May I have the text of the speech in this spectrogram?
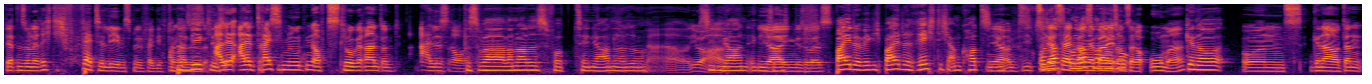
wir hatten so eine richtig fette Lebensmittelvergiftung. Aber also wirklich. So alle, alle 30 Minuten auf das Klo gerannt und alles raus. Das war, wann war das? Vor zehn Jahren oder so? Na, ja, Sieben Jahren, irgendwie Ja, sowas. irgendwie sowas. Beide, wirklich beide richtig am Kotzen. Ja, und die, zu Und der was- Zeit waren wir bei unsere- unserer Oma. Genau, Und genau, dann,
